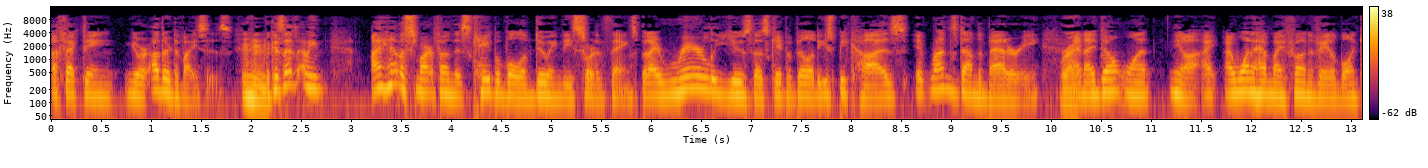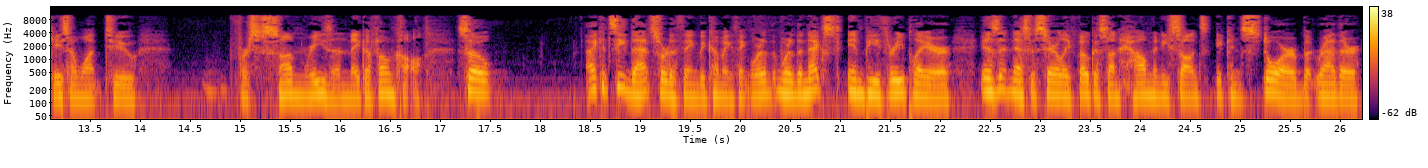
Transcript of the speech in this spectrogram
affecting your other devices. Because that's, I mean, I have a smartphone that's capable of doing these sort of things, but I rarely use those capabilities because it runs down the battery. Right. And I don't want, you know, I, I want to have my phone available in case I want to, for some reason, make a phone call. So I could see that sort of thing becoming a thing where where the next MP3 player isn't necessarily focused on how many songs it can store, but rather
